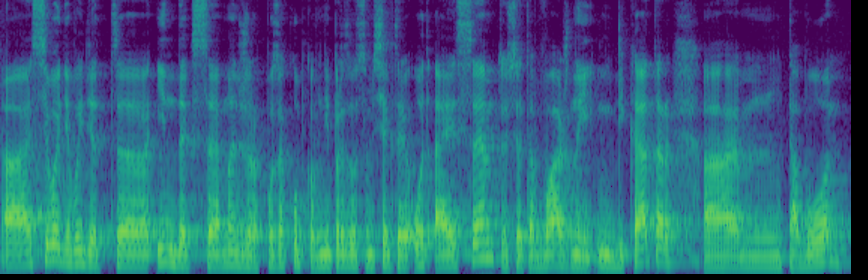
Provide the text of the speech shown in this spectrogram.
А, сегодня выйдет э, индекс менеджеров по закупкам в непроизводственном секторе от ASM, то есть это важный индикатор а, того, а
